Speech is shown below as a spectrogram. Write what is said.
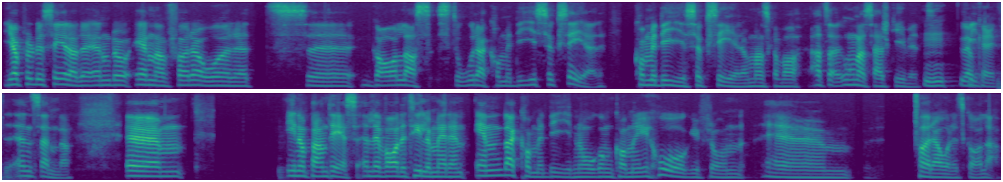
Jag producerade ändå en av förra årets eh, galas stora komedisuccéer. Komedisuccéer om man ska vara, alltså hon har så här skrivit. Mm. Okej. En sen då. Ehm, inom parentes, eller var det till och med den enda komedi någon kommer ihåg från ehm, förra årets gala?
